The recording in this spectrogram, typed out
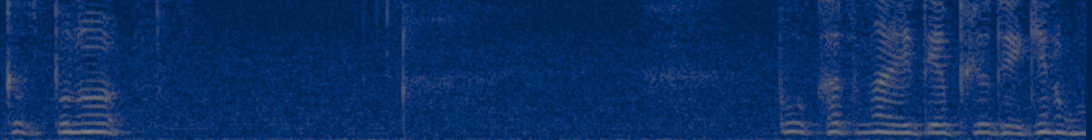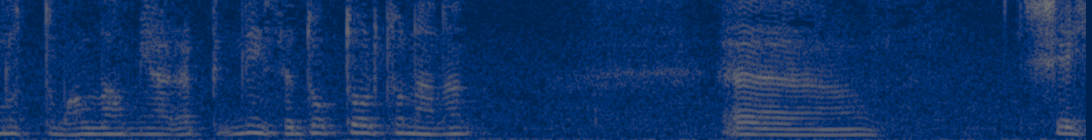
kız bunu bu kadınlar evde yapıyor diye gene unuttum Allah'ım ya Rabbim. Neyse Doktor Tuna'nın e, şey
